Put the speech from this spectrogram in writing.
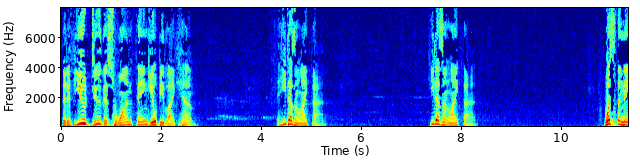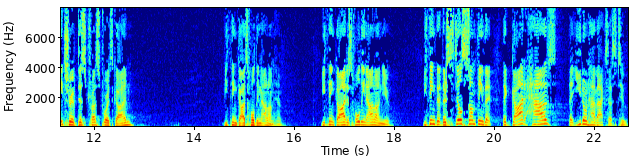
that if you do this one thing, you'll be like him. And he doesn't like that. He doesn't like that. What's the nature of distrust towards God? You think God's holding out on him. You think God is holding out on you. You think that there's still something that, that God has that you don't have access to.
